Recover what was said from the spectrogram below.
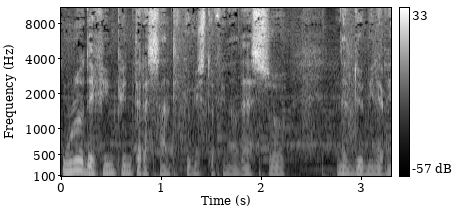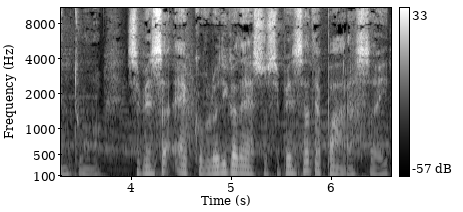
uno dei film più interessanti che ho visto fino adesso nel 2021 se pensa, ecco ve lo dico adesso se pensate a Parasite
